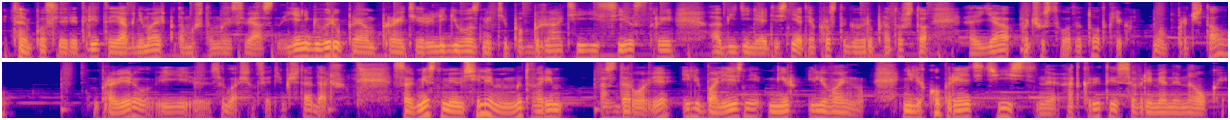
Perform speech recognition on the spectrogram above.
после ретрита я обнимаюсь, потому что мы связаны. Я не говорю прям про эти религиозные, типа, братья и сестры, объединяйтесь. Нет, я просто говорю про то, что я почувствовал этот отклик. Ну, прочитал, проверил и согласен с этим. Читаю дальше. Совместными усилиями мы творим здоровье или болезни, мир или войну. Нелегко принять эти истины, открытые современной наукой.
